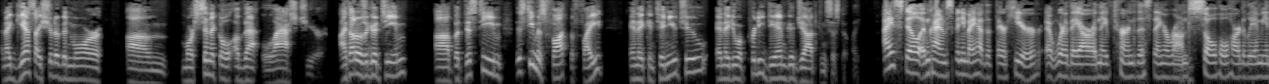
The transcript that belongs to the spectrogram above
And I guess I should have been more um, more cynical of that last year. I thought it was a good team, uh, but this team this team has fought the fight, and they continue to, and they do a pretty damn good job consistently. I still am kind of spinning my head that they're here at where they are and they've turned this thing around mm-hmm. so wholeheartedly. I mean,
